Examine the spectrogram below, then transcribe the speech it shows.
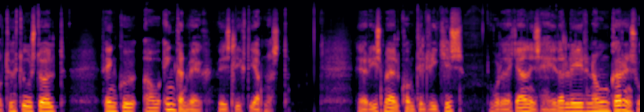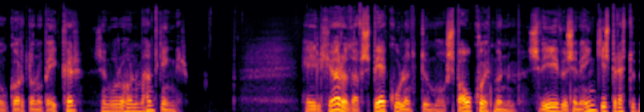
á 20. öld fengu á engan veg við slíkt jafnast. Þegar Ísmael kom til ríkis voru það ekki aðeins heiðarleir náungar eins og Gordon og Baker sem voru honum handgengnir. Heil hjörð af spekulöndum og spákaupmönnum svifu sem engi sprettu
